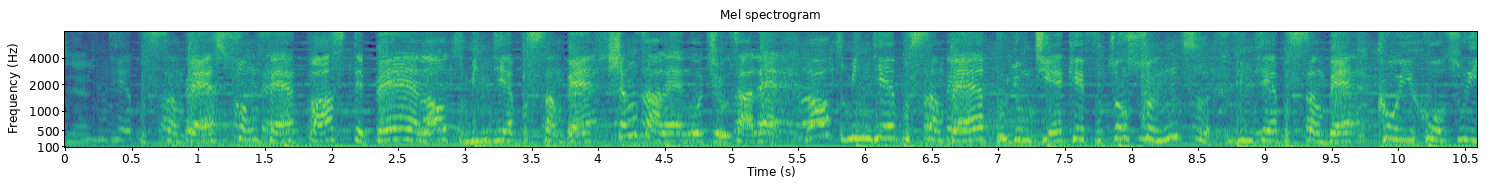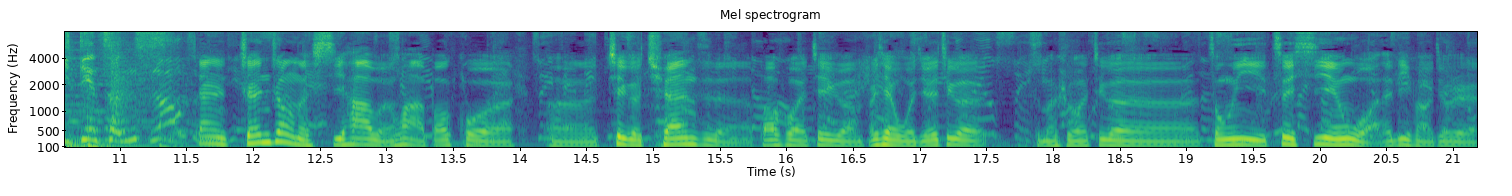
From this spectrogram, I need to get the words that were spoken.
间。明天不上班，爽翻，巴适得板。老子明天不上班，想咋懒我就咋懒。老子明天不上班，不用见客户装孙子。明天不上班，可以活出一点真实。但是真正的嘻哈文化，包括呃这个圈子，包括这个，而且我觉得这个怎么说，这个综艺最吸引我的地方就是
